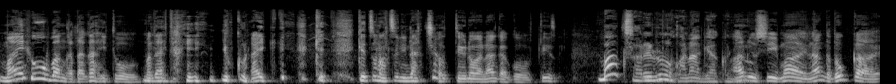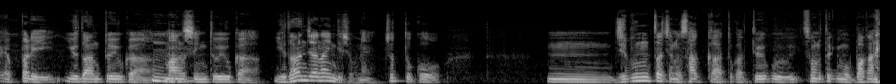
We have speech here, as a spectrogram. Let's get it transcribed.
前評判が高いと、まあ、大体よくない結末になっちゃうっていうのがなんかこうマークされるのかな逆に。あるしまあなんかどっかやっぱり油断というか、慢心というか油断じゃないんでしょうね。ちょっとこううん自分たちのサッカーとかってよくその時もバカに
